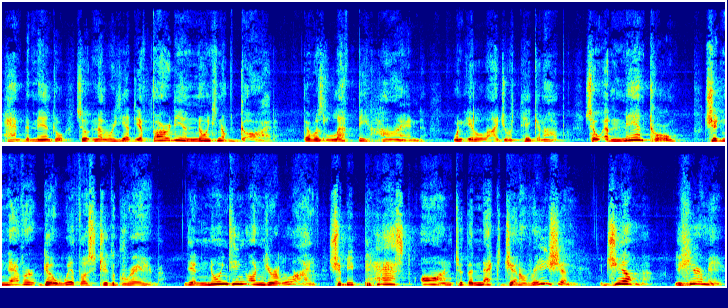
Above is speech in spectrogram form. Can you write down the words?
had the mantle. So, in other words, he had the authority and anointing of God that was left behind when Elijah was taken up. So, a mantle should never go with us to the grave. The anointing on your life should be passed on to the next generation. Jim, you hear me?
